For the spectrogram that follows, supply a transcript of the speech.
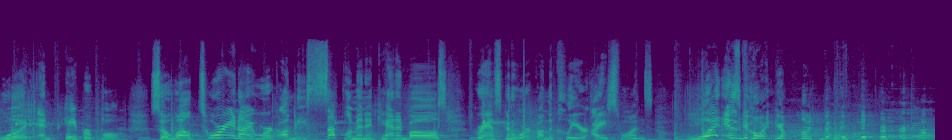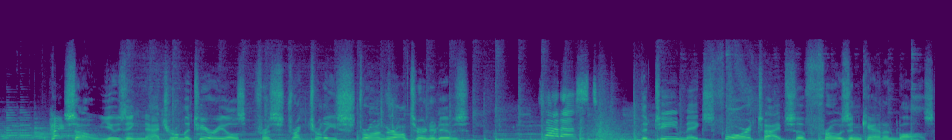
wood, and paper pulp. So while Tori and I work on these supplemented cannonballs, Grant's gonna work on the clear ice ones. What is going on back there? So, using natural materials for structurally stronger alternatives, Sawdust. the team makes four types of frozen cannonballs.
